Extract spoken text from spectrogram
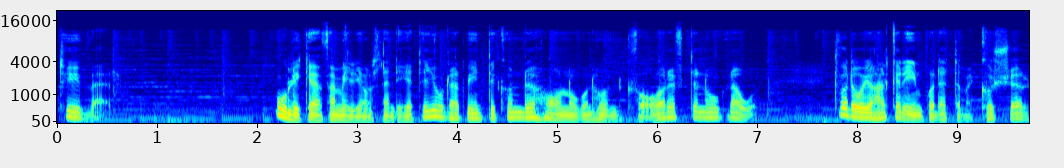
tyvärr. Olika familjeomständigheter gjorde att vi inte kunde ha någon hund kvar efter några år. Det var då jag halkade in på detta med kurser.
